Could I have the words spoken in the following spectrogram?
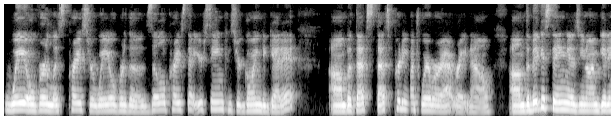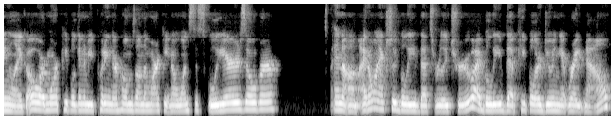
way over list price or way over the Zillow price that you're seeing because you're going to get it. Um, but that's that's pretty much where we're at right now. Um, the biggest thing is, you know, I'm getting like, oh, are more people going to be putting their homes on the market, you know, once the school year is over? And um, I don't actually believe that's really true. I believe that people are doing it right now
